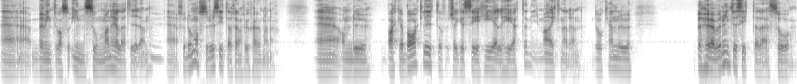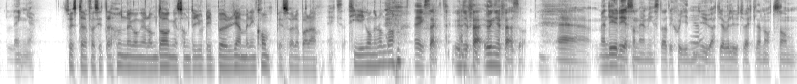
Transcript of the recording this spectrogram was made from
Eh, behöver inte vara så inzoomad hela tiden. Eh, för då måste du sitta framför skärmarna. Eh, om du backar bak lite och försöker se helheten i marknaden, då kan du, behöver du inte sitta där så länge. Så istället för att sitta hundra gånger om dagen som du gjorde i början med din kompis så är det bara Exakt. tio gånger om dagen. Exakt, ungefär, ungefär så. Mm. Eh, men det är ju det som är min strategi nu, att jag vill utveckla något som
